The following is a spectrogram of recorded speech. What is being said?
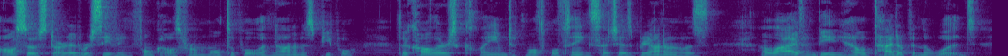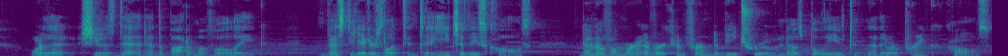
also started receiving phone calls from multiple anonymous people. The callers claimed multiple things, such as Brianna was alive and being held tied up in the woods, or that she was dead at the bottom of a lake. Investigators looked into each of these calls. None of them were ever confirmed to be true, and it was believed that they were prank calls.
